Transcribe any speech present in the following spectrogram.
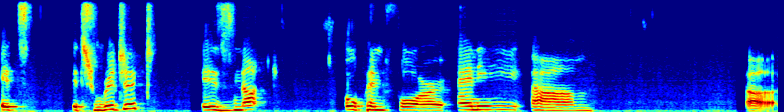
it's it's rigid, is not open for any um, uh,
